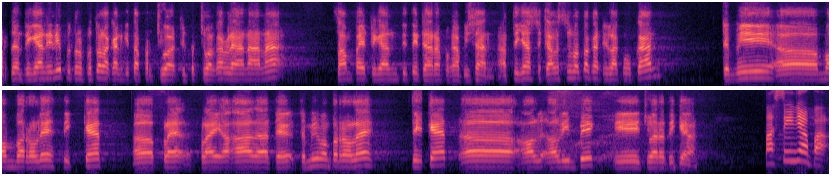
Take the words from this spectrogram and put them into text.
pertandingan ini betul-betul akan kita perjuang, diperjuangkan oleh anak-anak sampai dengan titik darah penghabisan. Artinya segala sesuatu akan dilakukan demi uh, memperoleh tiket uh, play, play, uh, demi memperoleh tiket uh, Olimpik di juara tiga. Pastinya Pak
